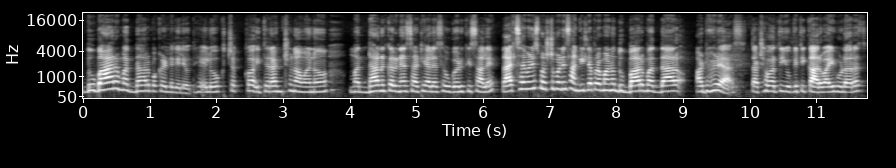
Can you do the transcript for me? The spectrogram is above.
दुबार मतदार पकडले गेले होते. हे लोक चक्क इतरांच्या नावानं मतदान करण्यासाठी आल्याचं उघडकीस आलंय. राजसाहेबांनी स्पष्टपणे सांगितल्याप्रमाणे दुबार मतदार आढळल्यास त्याच्यावरती योग्य ती कारवाई होणारच.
